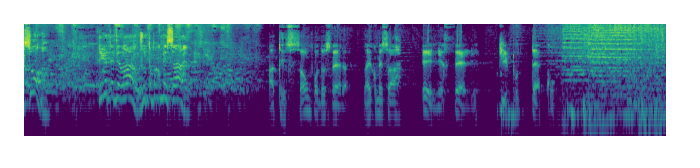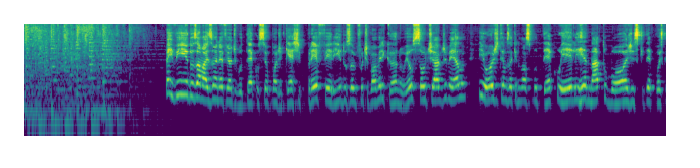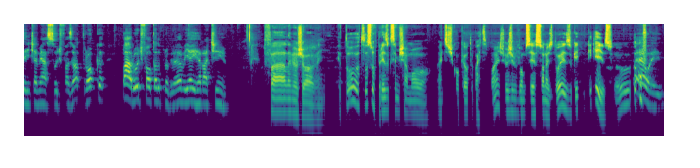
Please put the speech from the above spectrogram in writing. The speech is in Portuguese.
garçom! Liga a TV lá, o jogo tá pra começar. Atenção, Podosfera. Vai começar NFL de Boteco. Bem-vindos a mais um NFL de Boteco, seu podcast preferido sobre futebol americano. Eu sou o Thiago de Mello e hoje temos aqui no nosso boteco ele, Renato Borges, que depois que a gente ameaçou de fazer uma troca, parou de faltar do programa. E aí, Renatinho? Fala, meu jovem. Eu tô, tô surpreso que você me chamou antes de qualquer outro participante. Hoje vamos ser só nós dois? O que, o que, é isso? Eu tô é, ué.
